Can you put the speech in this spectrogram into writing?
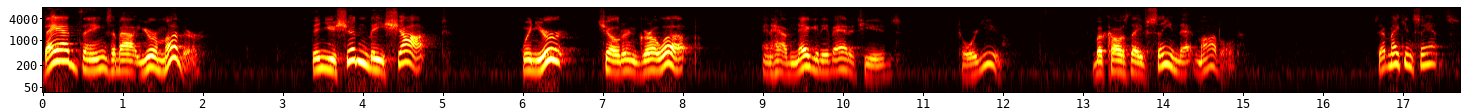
bad things about your mother, then you shouldn't be shocked when your children grow up and have negative attitudes toward you because they've seen that modeled. Is that making sense?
